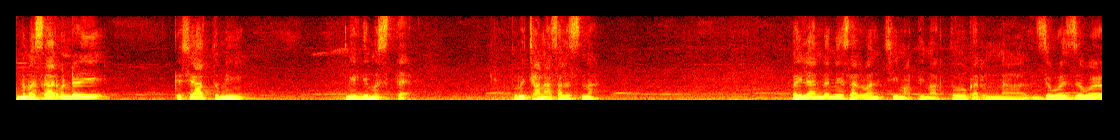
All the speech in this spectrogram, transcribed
नमस्कार मंडळी कसे आहात तुम्ही? मी अगदी मस्त आहे. तुम्ही छान असालच ना? पहिल्यांदा मी सर्वांची माफी मागतो कारण जवळजवळ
